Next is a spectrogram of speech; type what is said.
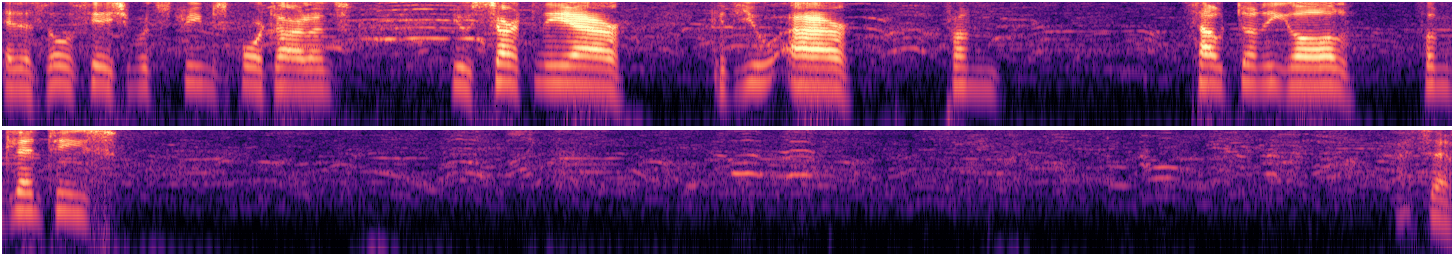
in association with Stream Sport Ireland. You certainly are. If you are from South Donegal, from Glenties, that's a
